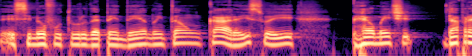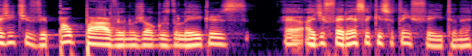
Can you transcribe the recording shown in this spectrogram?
esse meu futuro dependendo. Então, cara, isso aí realmente dá pra gente ver palpável nos jogos do Lakers é, a diferença que isso tem feito, né?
